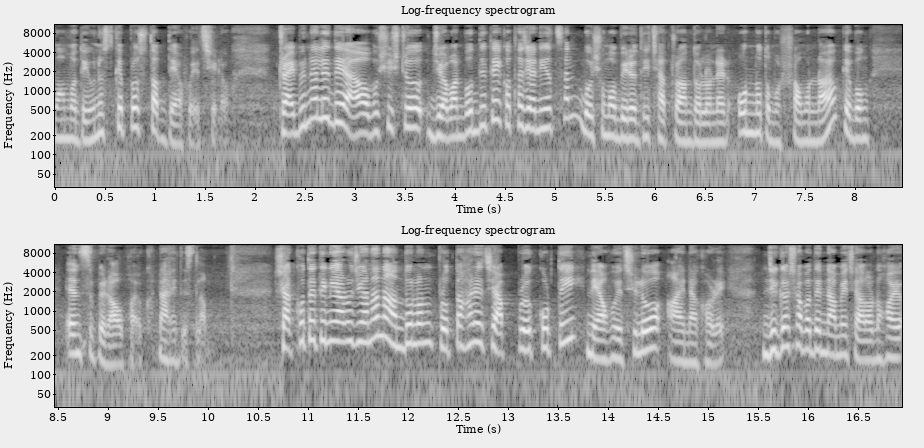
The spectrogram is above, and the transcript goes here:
মোহাম্মদ ইউনুসকে প্রস্তাব দেওয়া হয়েছিল। ট্রাইব্যুনালে দেয়া অবশিষ্ট জবানবন্দিতে কথা জানিয়েছেন বৈষম্য বিরোধী ছাত্র আন্দোলনের অন্যতম সমন্বয়ক এবং এনসিপির আহ্বায়ক নাহিদ ইসলাম। সাক্ষ্যতে তিনি আরও জানান, আন্দোলন প্রত্যাহারে চাপ প্রয়োগ করতেই নেওয়া হয়েছিল আয়নাঘরে। জিজ্ঞাসাবাদের নামে চালানো হয়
